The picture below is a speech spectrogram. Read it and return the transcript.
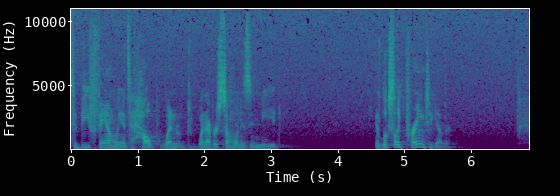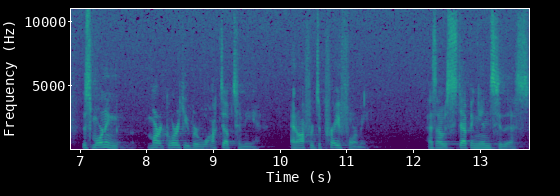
to be family and to help when, whenever someone is in need. It looks like praying together. This morning, Mark Gorhuber walked up to me and offered to pray for me as I was stepping into this.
